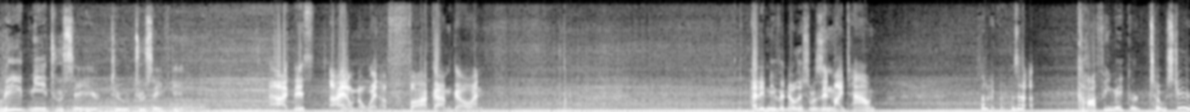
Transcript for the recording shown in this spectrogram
lead me to save, to, to safety. This, I don't know where the fuck I'm going. I didn't even know this was in my town. Is that a, is that a coffee maker toaster?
